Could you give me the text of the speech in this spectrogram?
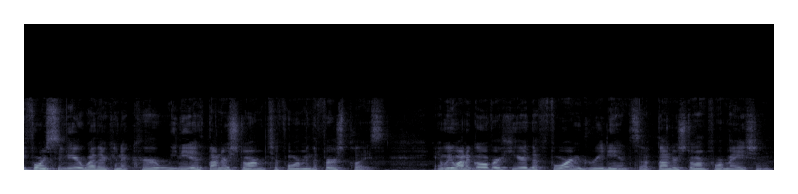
Before severe weather can occur, we need a thunderstorm to form in the first place. And we want to go over here the four ingredients of thunderstorm formation.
